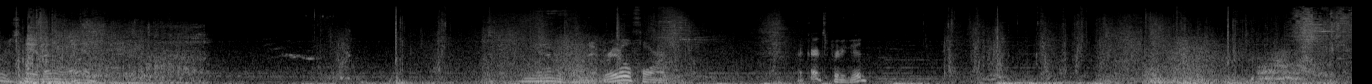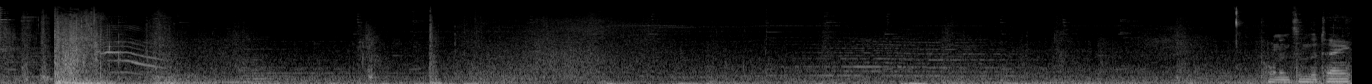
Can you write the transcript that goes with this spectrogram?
We just need another land. Riddleform. That card's pretty good. Opponent's in the tank.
